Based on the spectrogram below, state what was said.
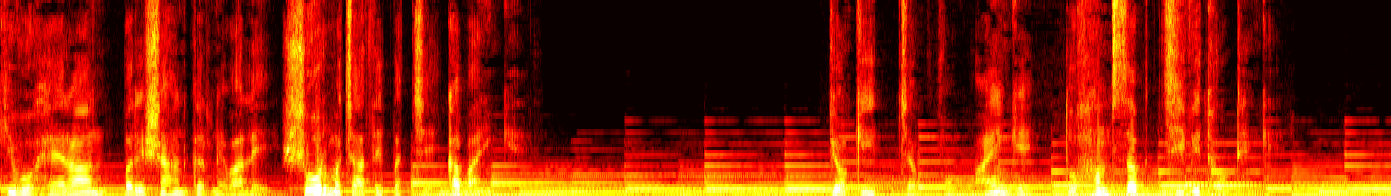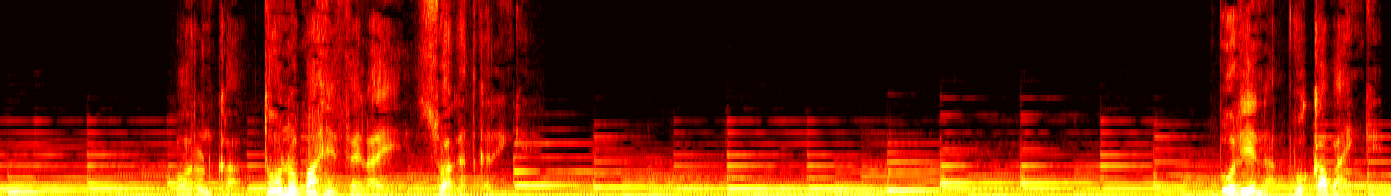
कि वो हैरान, परेशान करने वाले, शोर मचाते बच्चे कब आएँगे? क्योंकि जब वो आएँगे तो हम सब जीवित उठेंगे और उनका दोनों बाहें फैलाए स्वागत करेंगे। बोलिए ना वो कब आएँगे?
